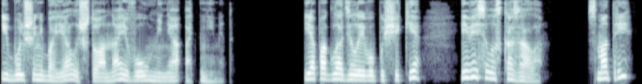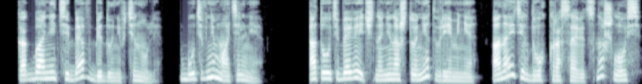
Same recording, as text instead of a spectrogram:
и больше не боялась, что она его у меня отнимет. Я погладила его по щеке и весело сказала, «Смотри, как бы они тебя в беду не втянули. Будь внимательнее. А то у тебя вечно ни на что нет времени, а на этих двух красавиц нашлось».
